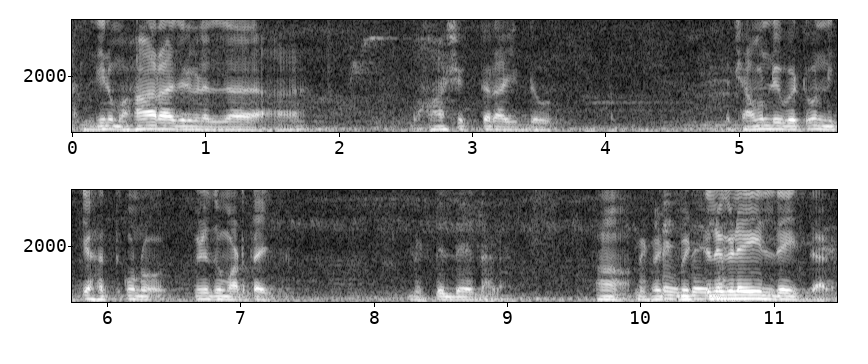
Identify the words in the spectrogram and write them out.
ಅಲ್ಲಿನ ಮಹಾರಾಜರುಗಳೆಲ್ಲ ಮಹಾಶಕ್ತರಾಗಿದ್ದವರು. ಚಾಮುಂಡಿ ಬೆಟ್ಟವನ್ನು ನಿತ್ಯ ಹತ್ಕೊಂಡು ಇಳಿದು ಮಾಡ್ತಾಯಿದ್ರು ಬಿಟ್ಟಿಲ್ಲದೆ ಇದ್ದಾಗ ಹಾಂ ಮೆಟ್ಟಿಲುಗಳೇ ಇಲ್ಲದೆ ಇದ್ದಾರೆ.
